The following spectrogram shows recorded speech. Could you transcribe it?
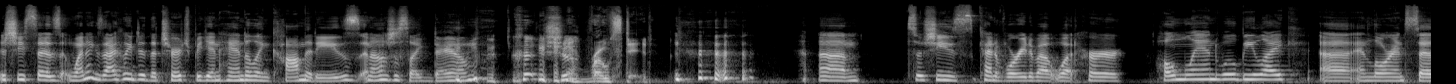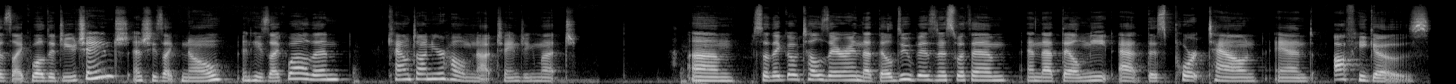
She says, When exactly did the church begin handling comedies? And I was just like, Damn. Should have roasted. so she's kind of worried about what her homeland will be like. Uh, and Lawrence says, like, Well, did you change? And she's like, No. And he's like, Well, then count on your home not changing much. Um, so they go tell Zarin that they'll do business with him and that they'll meet at this port town, and off he goes.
